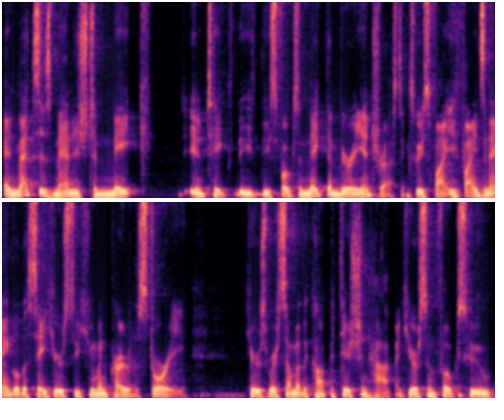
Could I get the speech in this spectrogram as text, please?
And Metz has managed to make know, take these, these folks and make them very interesting. So he's fi- he finds an angle to say, here's the human part of the story. Here's where some of the competition happened. Here are some folks who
